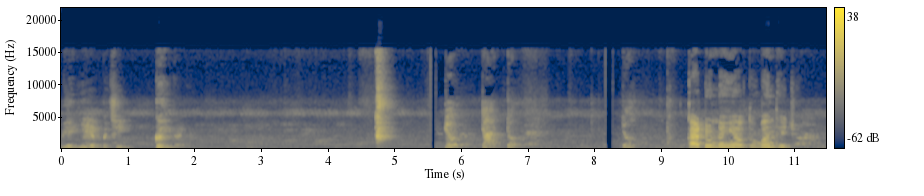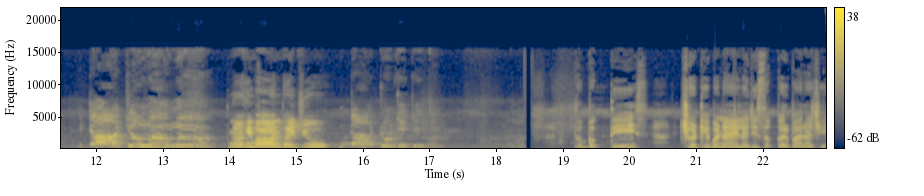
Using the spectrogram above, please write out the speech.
બેહીએ, પછી કહી કાઢીએ. કાર્ટૂન નહીં આવતું બંધ થઈ ગયું નહીં બંધ થઈ ગયું તો ભક્તિ છઠે બનાવેલા જે શક્કરપારા છે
